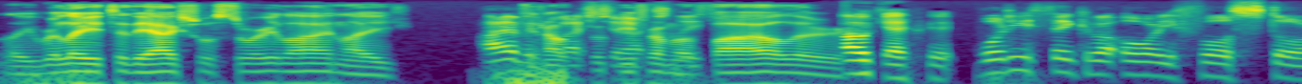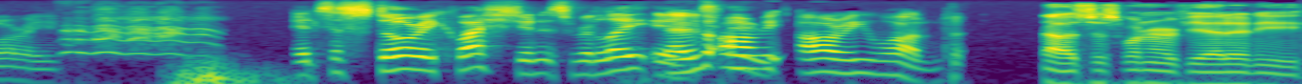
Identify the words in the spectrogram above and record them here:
like related to the actual storyline? Like, I have a you know, question, could be from a file or. okay. What do you think about RE4's story? It's a story question. It's related. No, to... RE RE1. No, I was just wondering if you had any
